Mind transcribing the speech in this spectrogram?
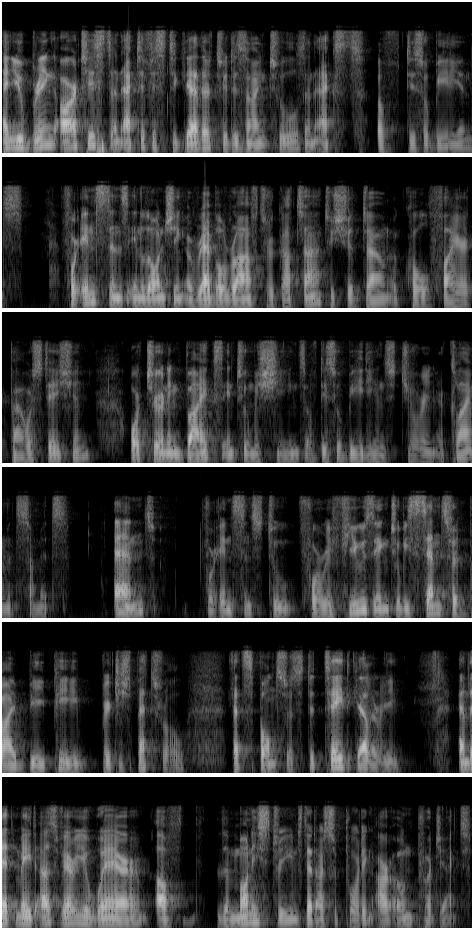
And you bring artists and activists together to design tools and acts of disobedience. For instance, in launching a rebel raft regatta to shut down a coal fired power station, or turning bikes into machines of disobedience during a climate summit. And, for instance, to, for refusing to be censored by BP, British Petrol, that sponsors the Tate Gallery, and that made us very aware of the money streams that are supporting our own project.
